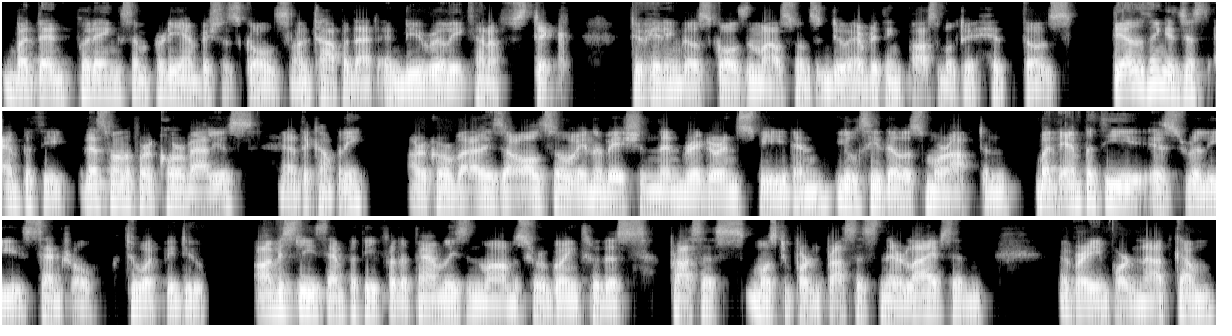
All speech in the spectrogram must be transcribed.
but then putting some pretty ambitious goals on top of that and be really kind of stick to hitting those goals and milestones and do everything possible to hit those. The other thing is just empathy. That's one of our core values at the company. Our core values are also innovation and rigor and speed, and you'll see those more often. But empathy is really central to what we do obviously it's empathy for the families and moms who are going through this process most important process in their lives and a very important outcome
